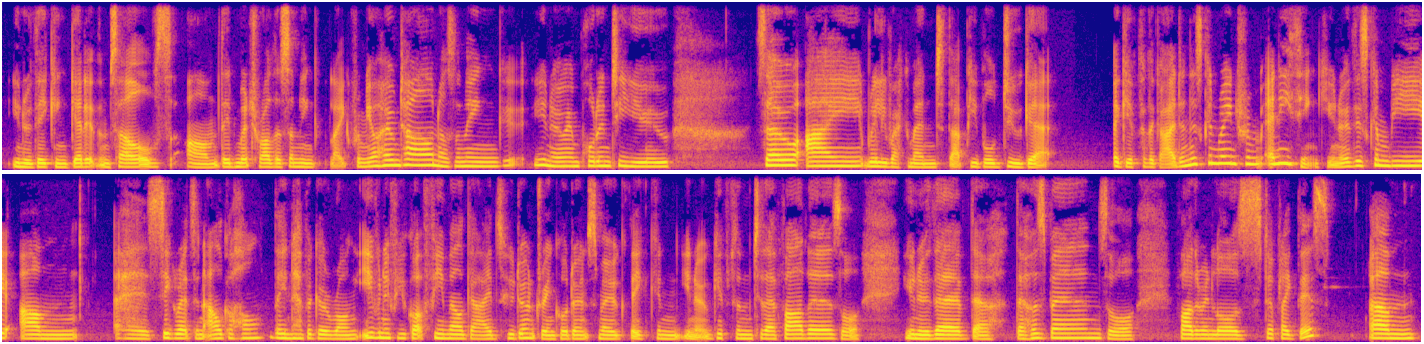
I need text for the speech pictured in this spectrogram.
you know they can get it themselves. Um, they'd much rather something like from your hometown or something you know important to you. So I really recommend that people do get a gift for the guide, and this can range from anything. You know, this can be um, uh, cigarettes and alcohol. They never go wrong. Even if you've got female guides who don't drink or don't smoke, they can, you know, gift them to their fathers or, you know, their their their husbands or father-in-laws, stuff like this. Um,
